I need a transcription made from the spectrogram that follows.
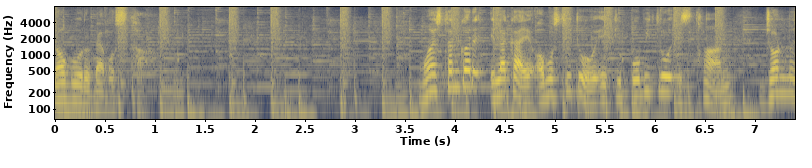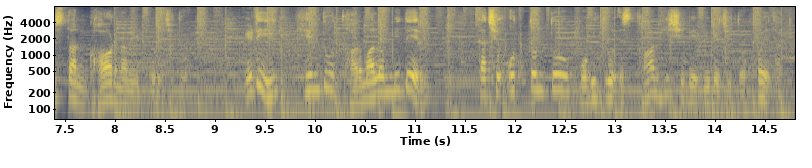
নগর ব্যবস্থা। মহেস্থানগড় এলাকায় অবস্থিত একটি পবিত্র স্থান জন্মস্থান ঘর নামে পরিচিত। এটি হিন্দু ধর্মাবলম্বীদের কাছে অত্যন্ত পবিত্র স্থান হিসেবে বিবেচিত হয়ে থাকে।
